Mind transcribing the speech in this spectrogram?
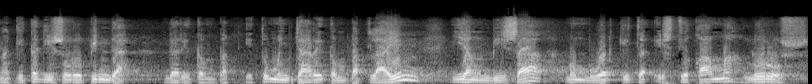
Nah kita disuruh pindah dari tempat itu mencari tempat lain yang bisa membuat kita istiqamah lurus.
